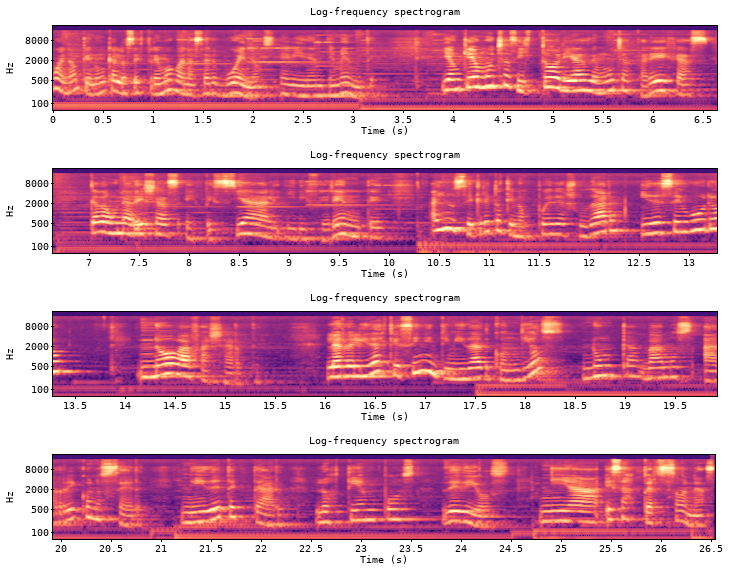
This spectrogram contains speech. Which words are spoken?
Bueno, que nunca los extremos van a ser buenos, evidentemente. Y aunque hay muchas historias de muchas parejas, cada una de ellas especial y diferente, hay un secreto que nos puede ayudar y de seguro no va a fallarte. La realidad es que sin intimidad con Dios nunca vamos a reconocer ni detectar los tiempos de Dios, ni a esas personas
